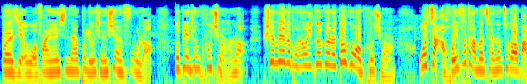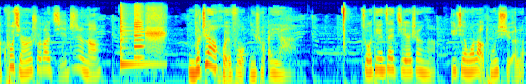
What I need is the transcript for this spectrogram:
波儿姐，我发现现在不流行炫富了，都变成哭穷了。身边的朋友一个个的都跟我哭穷，我咋回复他们才能做到把哭穷说到极致呢？”你就这样回复你说：“哎呀，昨天在街上啊遇见我老同学了，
